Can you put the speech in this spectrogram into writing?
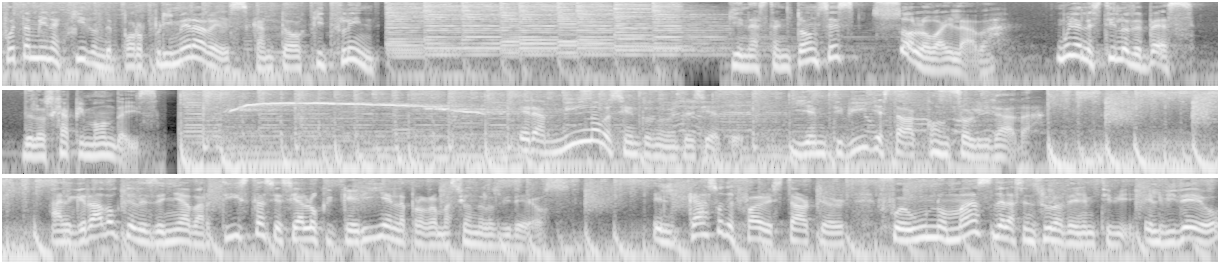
Fue también aquí donde por primera vez cantó Kit Flynn, quien hasta entonces solo bailaba. Muy al estilo de Bess, de los Happy Mondays. Era 1997 y MTV ya estaba consolidada. Al grado que desdeñaba artistas y hacía lo que quería en la programación de los videos. El caso de Firestarter fue uno más de la censura de MTV. El video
